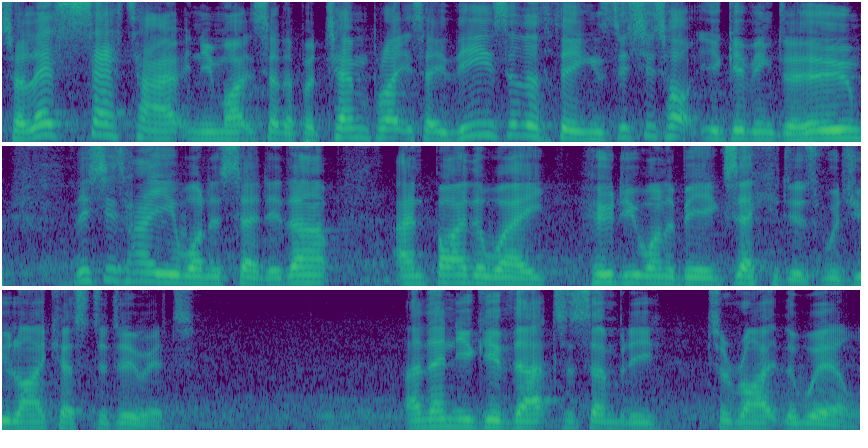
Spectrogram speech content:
So let's set out, and you might set up a template, say, these are the things, this is what you're giving to whom, this is how you want to set it up, and by the way, who do you want to be executors? Would you like us to do it? And then you give that to somebody to write the will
